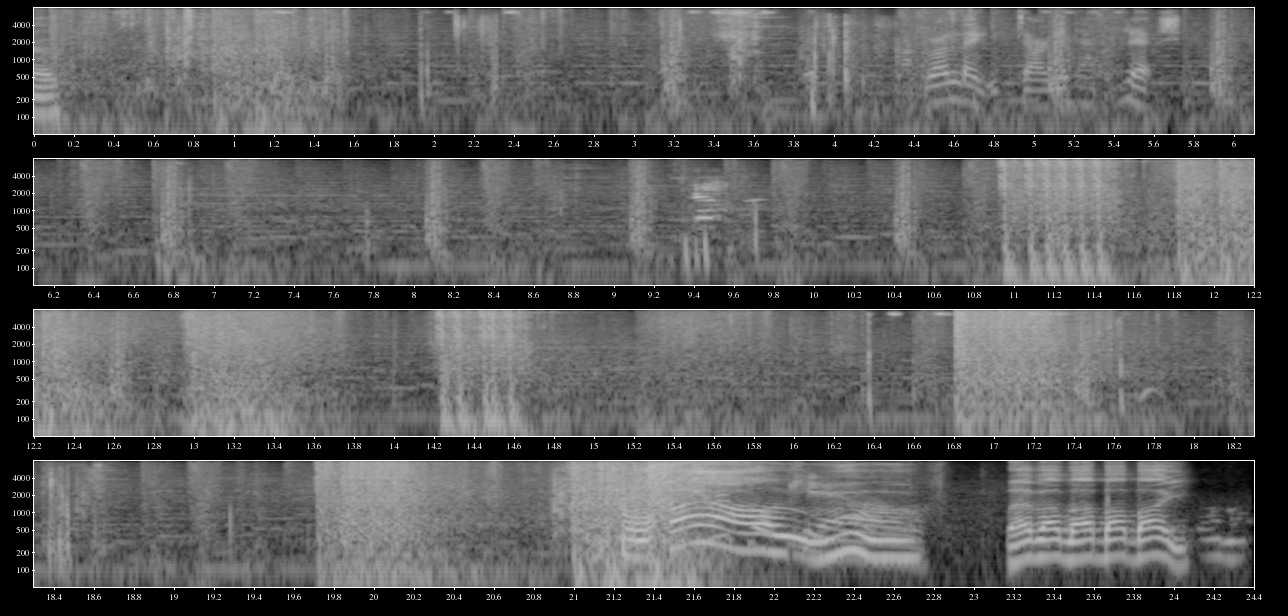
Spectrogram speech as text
is. Run like after that shit. Wow! Bye bye bye bye bye!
